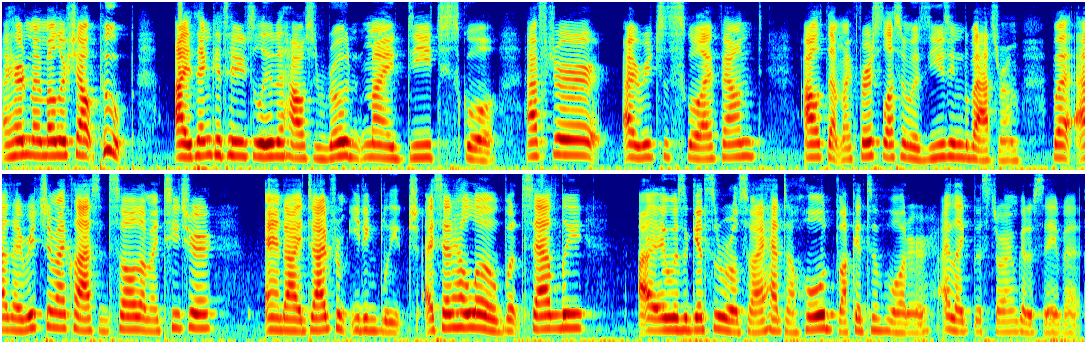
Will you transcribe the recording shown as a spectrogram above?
I heard my mother shout poop. I then continued to leave the house and rode my D to school. After I reached the school, I found out that my first lesson was using the bathroom, but as I reached in my class and saw that my teacher and I died from eating bleach, I said hello, but sadly, I, it was against the rules, so I had to hold buckets of water. I like this story. I'm gonna save it.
